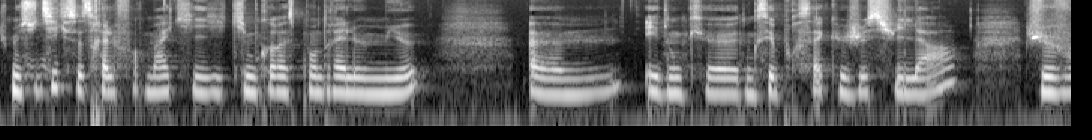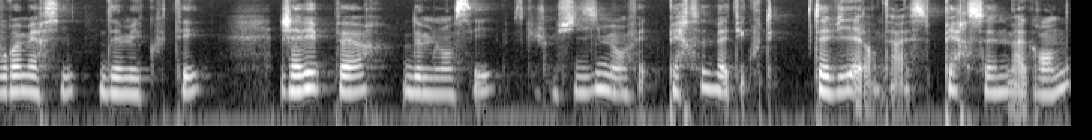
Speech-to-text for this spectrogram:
je me suis dit que ce serait le format qui, me correspondrait le mieux. Euh, et donc euh, donc c'est pour ça que je suis là. Je vous remercie de m'écouter. J'avais peur de me lancer parce que je me suis dit mais en fait personne va t'écouter. Ta vie elle intéresse personne ma grande.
